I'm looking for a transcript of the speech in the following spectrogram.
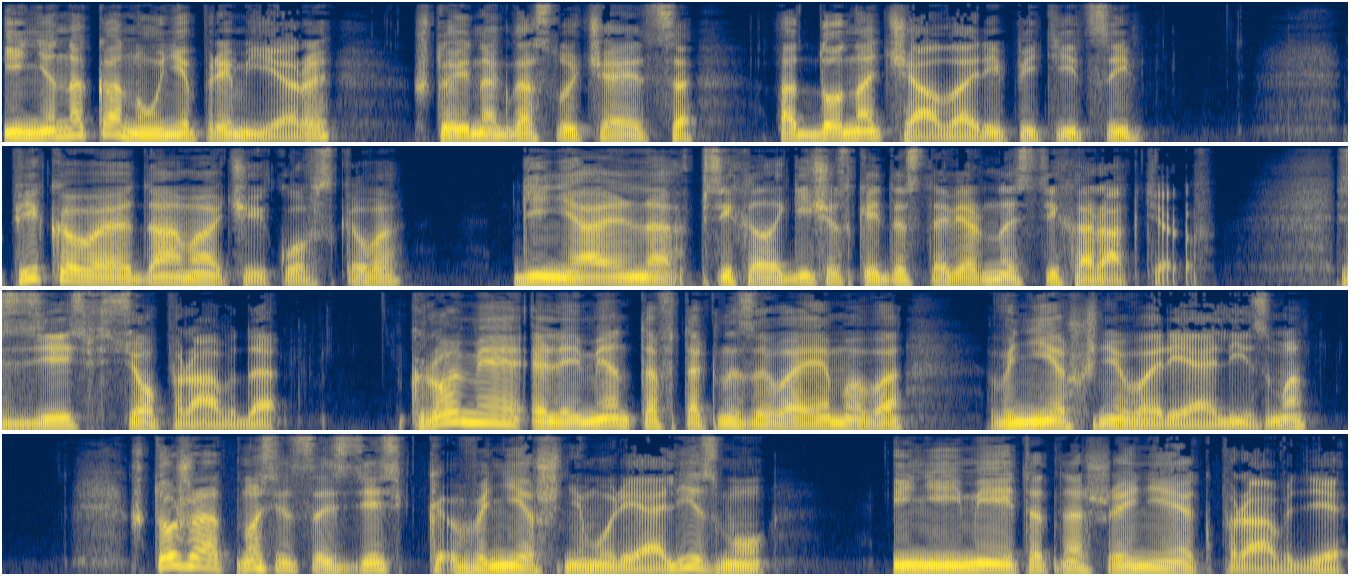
И не накануне премьеры, что иногда случается, а до начала репетиций. Пиковая дама Чайковского гениальна в психологической достоверности характеров. Здесь все правда, кроме элементов так называемого внешнего реализма. Что же относится здесь к внешнему реализму и не имеет отношения к правде?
